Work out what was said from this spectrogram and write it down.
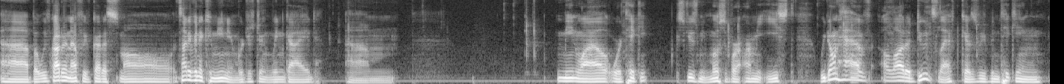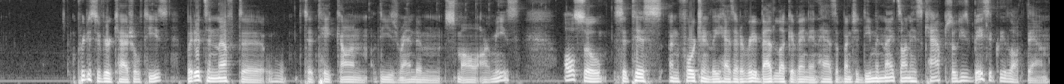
Uh, but we've got enough. We've got a small. It's not even a communion. We're just doing wind guide. Um, meanwhile, we're taking excuse me most of our army east. We don't have a lot of dudes left because we've been taking pretty severe casualties, but it's enough to to take on these random small armies. Also, C'tis unfortunately has had a very bad luck event and has a bunch of demon knights on his cap, so he's basically locked down.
